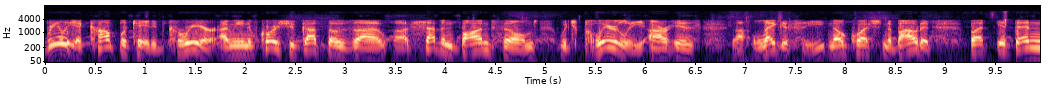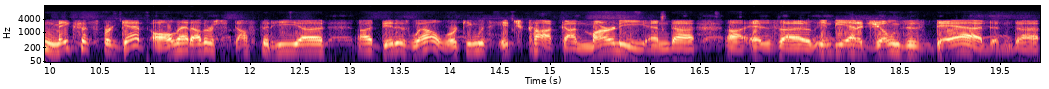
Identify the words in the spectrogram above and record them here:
really a complicated career. I mean, of course, you've got those uh, uh, seven Bond films, which clearly are his uh, legacy, no question about it. But it then makes us forget all that other stuff that he uh, uh, did as well, working with Hitchcock on Marnie and uh, uh, as uh, Indiana Jones's dad and uh,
